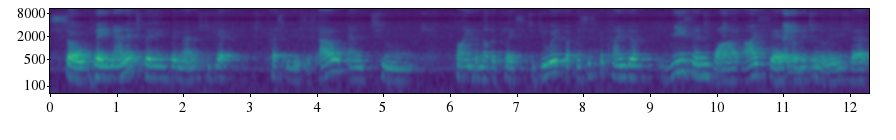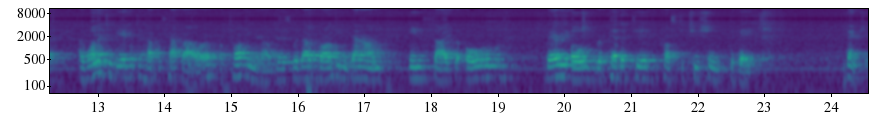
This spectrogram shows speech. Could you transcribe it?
So they managed, they, they managed to get press releases out and to find another place to do it, but this is the kind of reason why I said originally that I wanted to be able to have this half hour of talking about this without bogging down inside the old very old, repetitive prostitution debate. Thank you.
